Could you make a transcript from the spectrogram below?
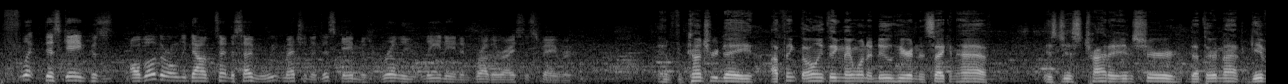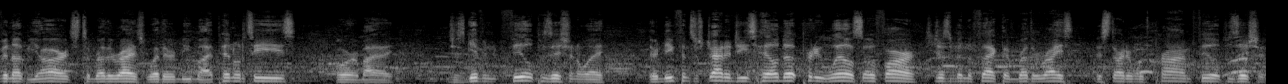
flip this game? Because although they're only down 10 to 7, we've mentioned that this game is really leaning in Brother Rice's favor. And for Country Day, I think the only thing they want to do here in the second half is just try to ensure that they're not giving up yards to Brother Rice, whether it be by penalties or by just giving field position away. their defensive strategies held up pretty well so far. It's just been the fact that Brother Rice is starting with prime field position.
